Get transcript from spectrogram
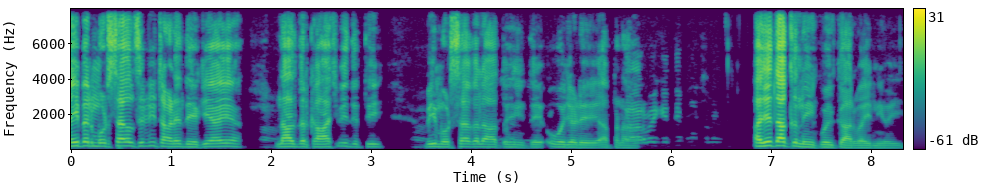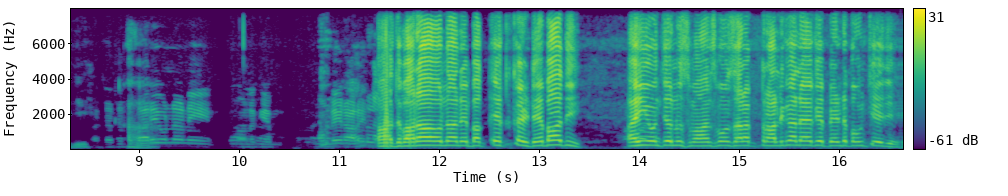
ਅਸੀਂ ਫਿਰ ਮੋਟਰਸਾਈਕਲ ਸਿਟੀ ਥਾਣੇ ਦੇ ਕੇ ਆਏ ਆ। ਨਾਲ ਦਰਖਾਸਤ ਵੀ ਦਿੱਤੀ ਵੀ ਮੋਟਰਸਾਈਕਲ ਆ ਤੁਸੀਂ ਤੇ ਉਹ ਜਿਹੜੇ ਆਪਣਾ ਅਜੇ ਤੱਕ ਨਹੀਂ ਕੋਈ ਕਾਰਵਾਈ ਨਹੀਂ ਹੋਈ ਜੀ। ਅੱਛਾ ਤੇ ਦੁਬਾਰੇ ਉਹਨਾਂ ਨੇ ਮਤਲਬ ਕਿ ਮੁੰਡੇ ਨਾਲ ਹਾਂ ਦੁਬਾਰਾ ਉਹਨਾਂ ਨੇ ਬਕ- ਇੱਕ ਘੰਟੇ ਬਾਅਦ ਹੀ ਅਸੀਂ ਉਹਨਾਂ ਨੂੰ ਸਮਾਨ ਸਮੂਨ ਸਾਰਾ ਟਰਾਲੀਆਂ ਲੈ ਕੇ ਪਿੰਡ ਪਹੁੰਚੇ ਜੇ,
